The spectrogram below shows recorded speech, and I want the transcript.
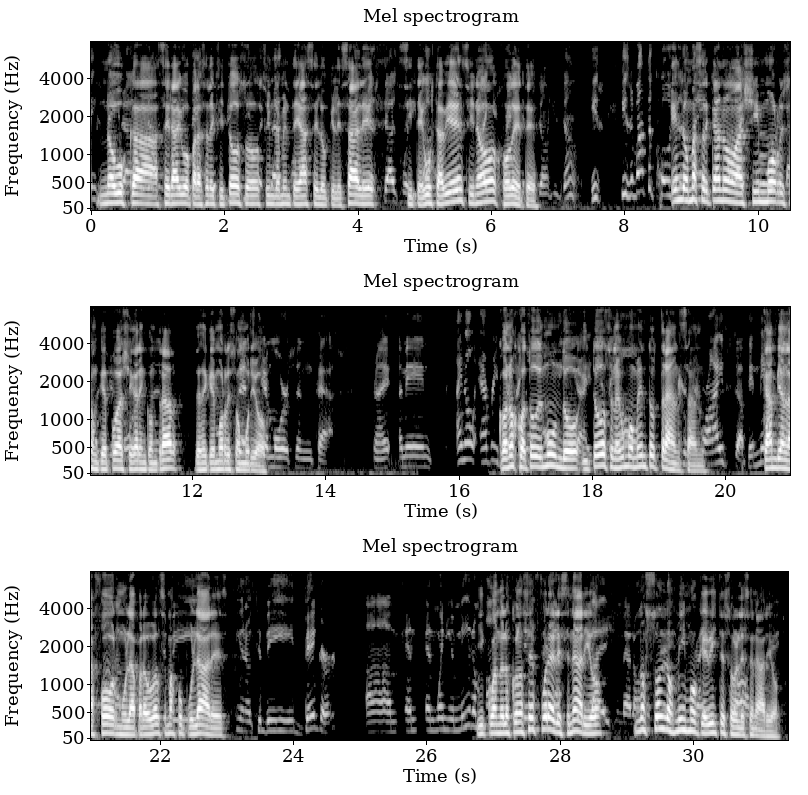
no busca hacer algo para ser exitoso, simplemente hace lo que le sale. Si te gusta bien, si no, jodete. Es lo más cercano a Jim Morrison que pueda llegar a encontrar desde que Morrison murió. Conozco a todo el mundo y todos en algún momento transan. Cambian la fórmula para volverse más populares. Y cuando los conoces fuera del escenario, no son los mismos que viste sobre el escenario.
